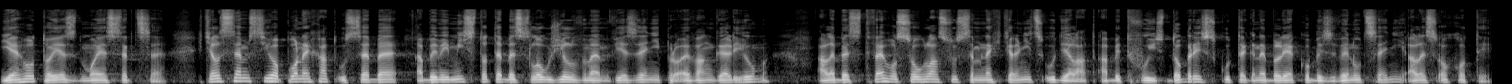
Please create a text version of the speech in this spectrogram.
jeho to je moje srdce. Chtěl jsem si ho ponechat u sebe, aby mi místo tebe sloužil v mém vězení pro evangelium, ale bez tvého souhlasu jsem nechtěl nic udělat, aby tvůj dobrý skutek nebyl jakoby z vynucení, ale z ochoty.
